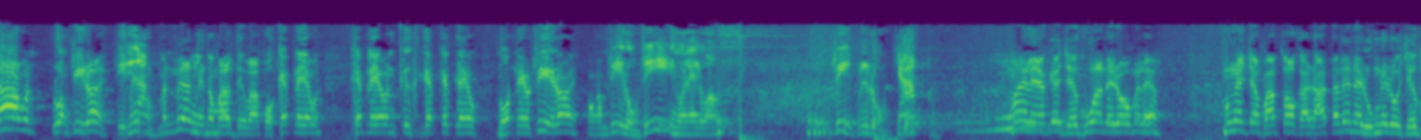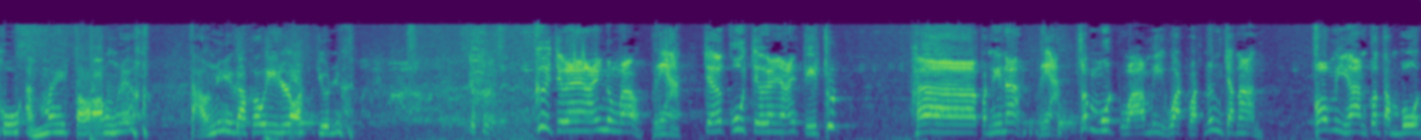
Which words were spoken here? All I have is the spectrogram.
ก้าวมันร่วงที่ร้อยตีเรื่องมันเรื่องเลยทองเบาแต่ว่าปอกแคบเร็วแคบเร็วมันคือแคบแคบเร็วหนวดเร็วที่ร้อย con cầm thi lùng thi người này luôn thi đi lùng chắc ไม่แล้วแกเจอควรได้โรไม่แล้วมึงไงจะผับโตกะลาตะเล่นในหลุมในโรเจอคูอะไม่ตองแล้วเต่านี่ก็เก้าอี้รถอยู่นี่คือเจอไอ้น้องเบา pria เจอกูเจอไอ้ตีชุด ฮ่าปานนี้นะ pria สมมุติว่ามีวัดวัดหนึงจะนานก็มีงานก็ตำบด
